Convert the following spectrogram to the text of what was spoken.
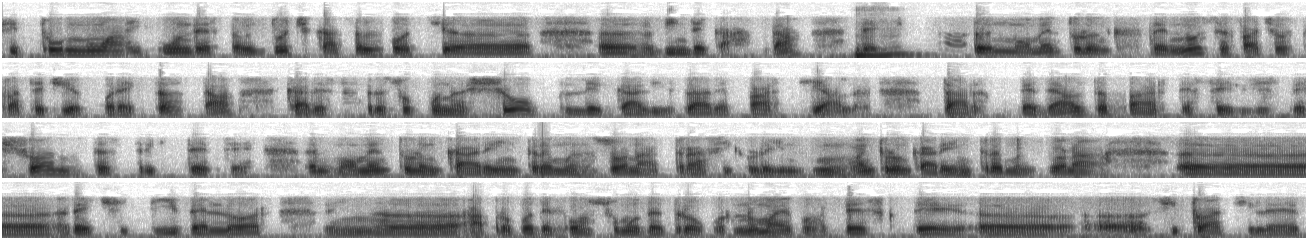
și tu nu ai unde să-l duci ca să-l poți uh, uh, vindeca, da? Deci, Mhm. În momentul în care nu se face o strategie corectă, da, care să presupună și o legalizare parțială, dar pe de altă parte să existe și o anumită strictețe în momentul în care intrăm în zona traficului, în momentul în care intrăm în zona uh, recidivelor, în, uh, apropo de consumul de droguri, nu mai vorbesc de uh, uh, situațiile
